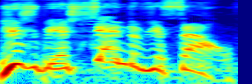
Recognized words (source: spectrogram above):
You should be ashamed of yourself!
